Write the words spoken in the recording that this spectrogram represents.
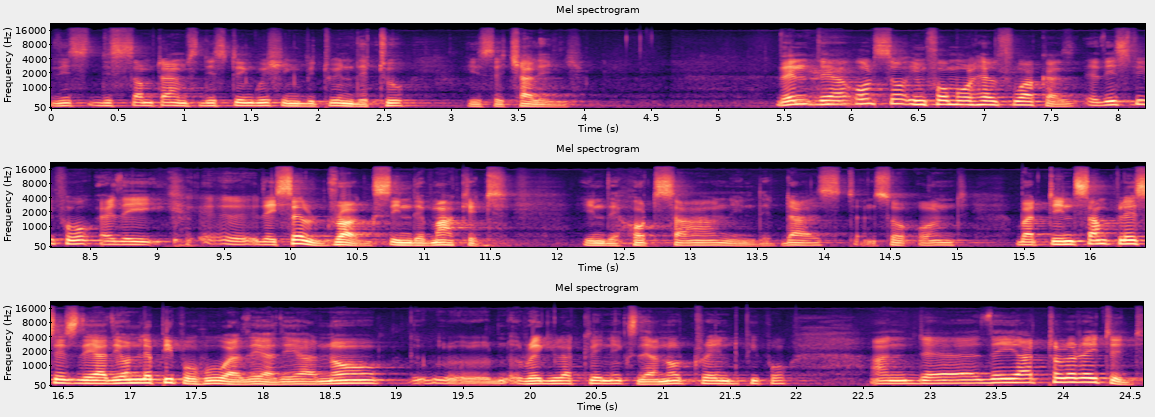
this, this sometimes distinguishing between the two is a challenge. Then there are also informal health workers. Uh, these people, uh, they, uh, they sell drugs in the market, in the hot sun, in the dust, and so on. But in some places, they are the only people who are there. There are no uh, regular clinics, there are no trained people, and uh, they are tolerated.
